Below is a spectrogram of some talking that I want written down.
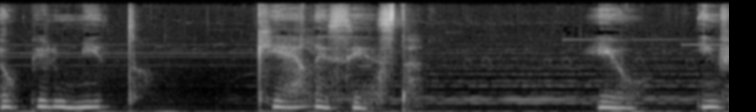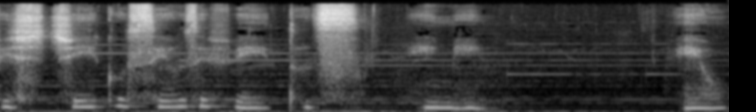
eu permito que ela exista. Eu investigo seus efeitos em mim. Eu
